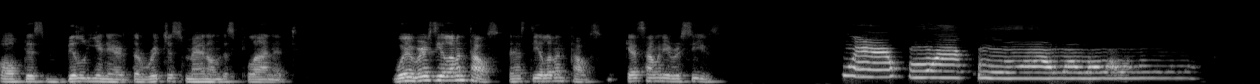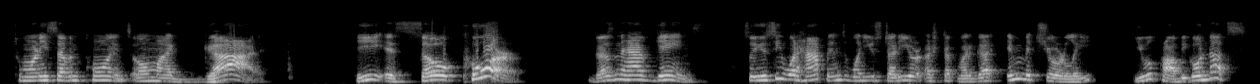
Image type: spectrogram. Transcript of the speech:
of this billionaire, the richest man on this planet. Where, where's the 11th house? That's the 11th house. Guess how many receives? 27 points. Oh my God. He is so poor. Doesn't have gains. So you see what happens when you study your Ashtak Varga immaturely, you will probably go nuts.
